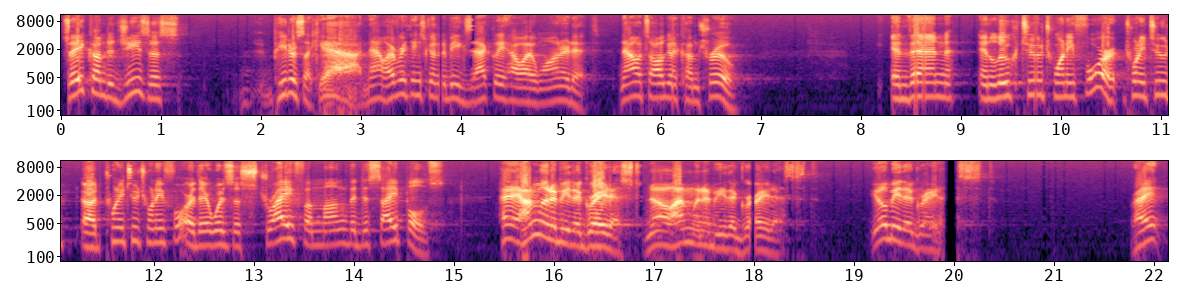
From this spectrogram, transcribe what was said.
So they come to Jesus Peter's like, "Yeah, now everything's going to be exactly how I wanted it. Now it's all going to come true." And then in Luke 2 24, 22, uh, 22 24, there was a strife among the disciples. Hey, I'm going to be the greatest. No, I'm going to be the greatest. You'll be the greatest. Right?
